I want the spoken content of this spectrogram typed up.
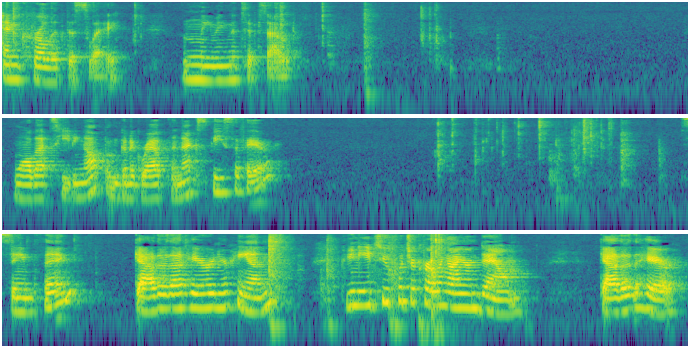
and curl it this way and leaving the tips out. While that's heating up, I'm gonna grab the next piece of hair. Same thing, gather that hair in your hand. If you need to, put your curling iron down. Gather the hair,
